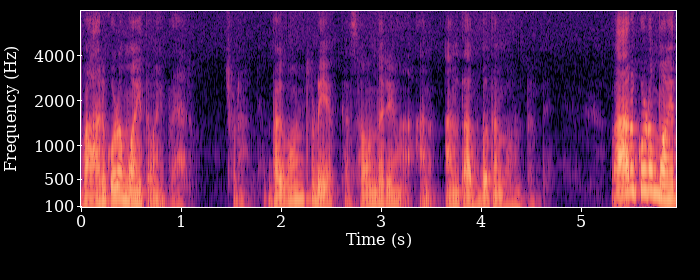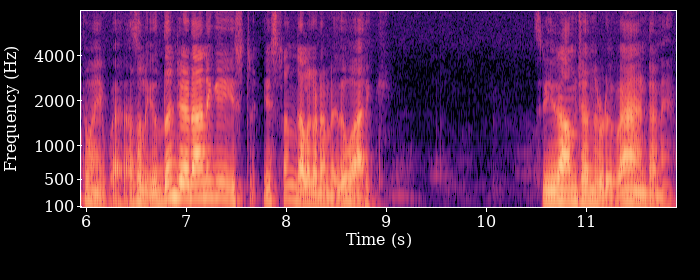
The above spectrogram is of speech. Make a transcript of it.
వారు కూడా మోహితం అయిపోయారు చూడండి భగవంతుడి యొక్క సౌందర్యం అంత అద్భుతంగా ఉంటుంది. వారు కూడా మోహితం అయిపోయారు. అసలు యుద్ధం చేయడానికి ఇష్టం ఇష్టం కలగడం లేదు వారికి. శ్రీరామచంద్రుడు వెంటనే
